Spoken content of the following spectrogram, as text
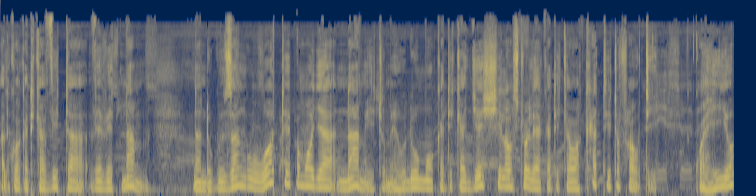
alikuwa katika vita vya Vietnam, na ndugu zangu wote pamoja nami tumehudumu katika jeshi la Australia katika wakati tofauti. Kwa hiyo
